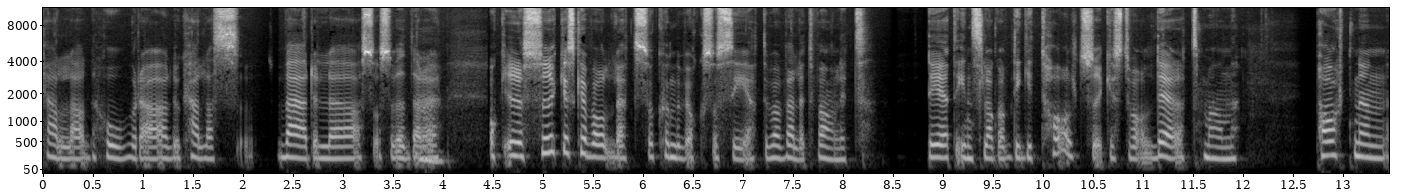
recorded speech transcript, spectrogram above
kallad hora, du kallas värdelös och så vidare. Mm. Och i det psykiska våldet så kunde vi också se att det var väldigt vanligt. Det är ett inslag av digitalt psykiskt våld. Det är att man, partnern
